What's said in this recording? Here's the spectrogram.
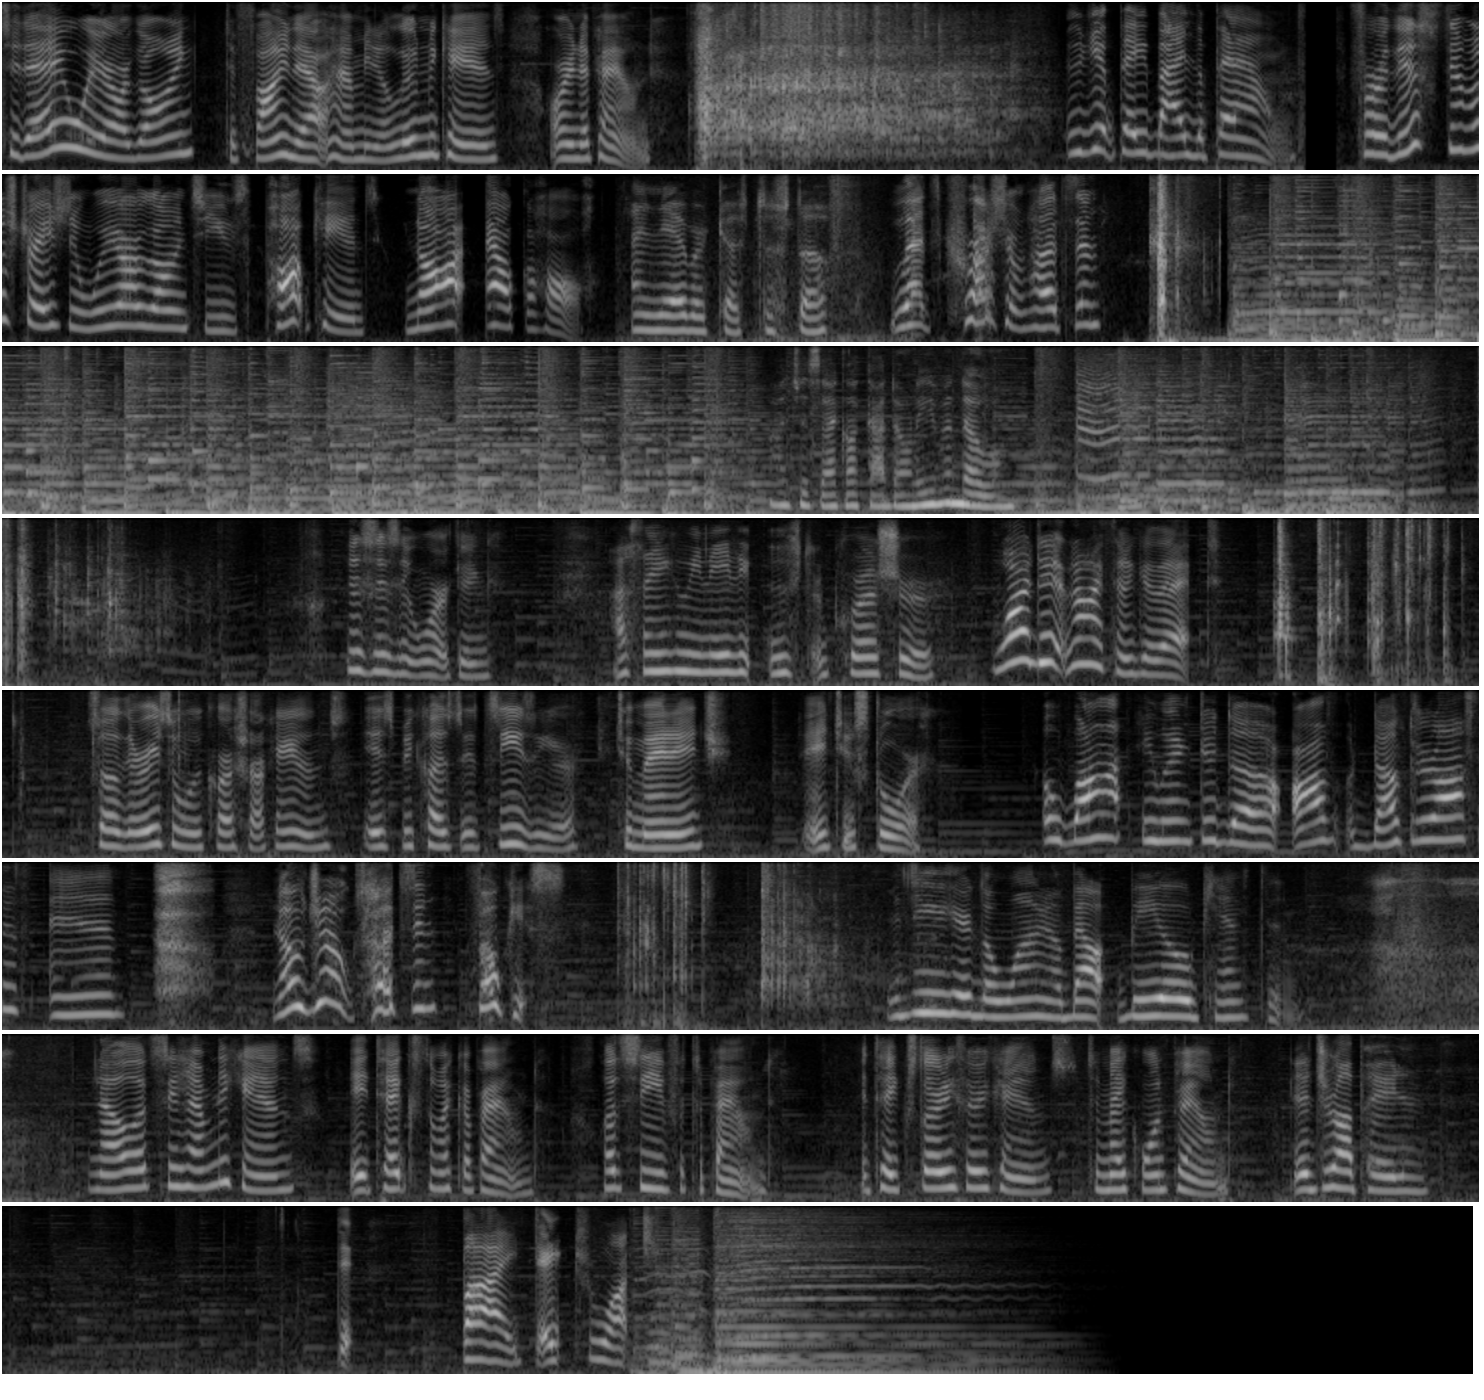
Today we are going to find out how many aluminum cans are in a pound. You get paid by the pound. For this demonstration, we are going to use pop cans, not alcohol. I never touch the stuff. Let's crush them, Hudson. Just act like I don't even know them. This isn't working. I think we need an Ooster Crusher. Why didn't I think of that? So the reason we crush our cans is because it's easier to manage and to store. Obama, he went to the off doctor office and No jokes, Hudson. Focus. did you hear the one about Bill Clinton? Now let's see how many cans it takes to make a pound. Let's see if it's a pound. It takes 33 cans to make one pound. Good job, Hayden. Bye. Thanks for watching.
